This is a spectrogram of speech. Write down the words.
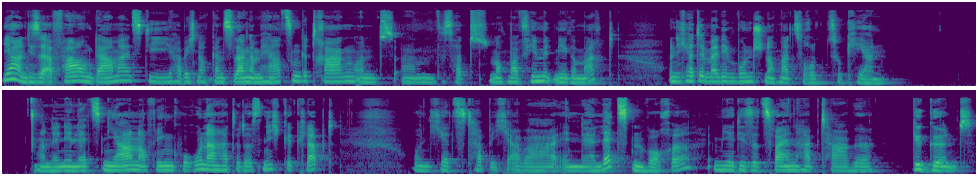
ja, und diese Erfahrung damals, die habe ich noch ganz lange im Herzen getragen und ähm, das hat noch mal viel mit mir gemacht. Und ich hatte immer den Wunsch, noch mal zurückzukehren. Und in den letzten Jahren, auch wegen Corona, hatte das nicht geklappt. Und jetzt habe ich aber in der letzten Woche mir diese zweieinhalb Tage gegönnt.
